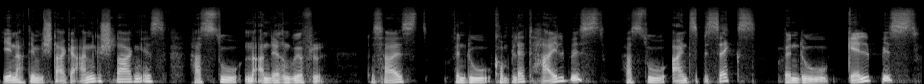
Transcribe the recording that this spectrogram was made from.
Je nachdem, wie stark er angeschlagen ist, hast du einen anderen Würfel. Das heißt, wenn du komplett heil bist, hast du 1 bis 6. Wenn du gelb bist,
